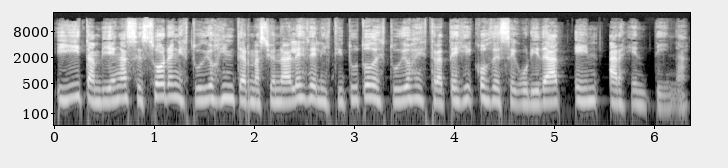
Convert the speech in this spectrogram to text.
y también asesor en estudios internacionales del Instituto de Estudios Estratégicos de Seguridad en Argentina.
